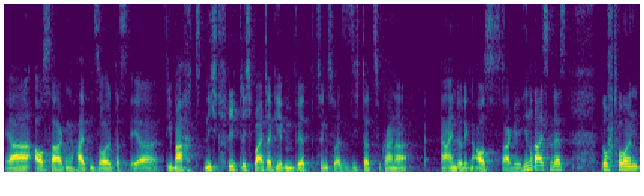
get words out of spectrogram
ja, Aussagen halten soll, dass er die Macht nicht friedlich weitergeben wird, beziehungsweise sich dazu keiner eindeutigen Aussage hinreißen lässt, Luft holen.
